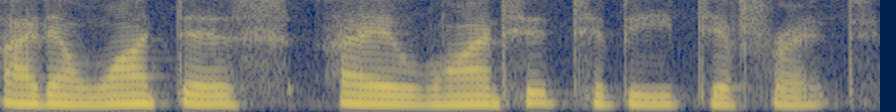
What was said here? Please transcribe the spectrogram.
I don't want this. I want it to be different.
